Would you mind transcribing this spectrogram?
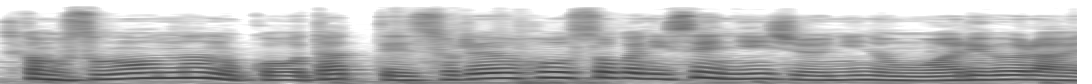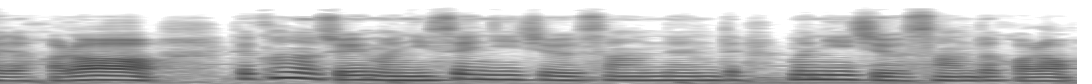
しかもその女の子だってそれ放送が2022の終わりぐらいだからで彼女今2023年で、まあ、23だから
